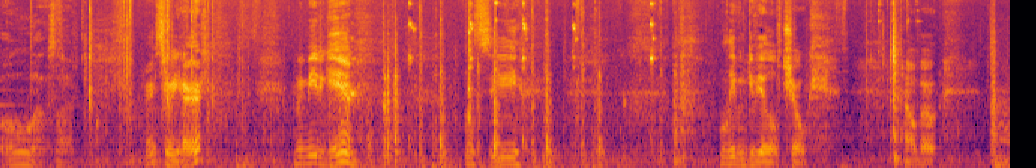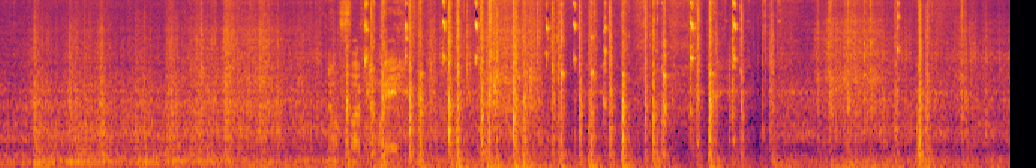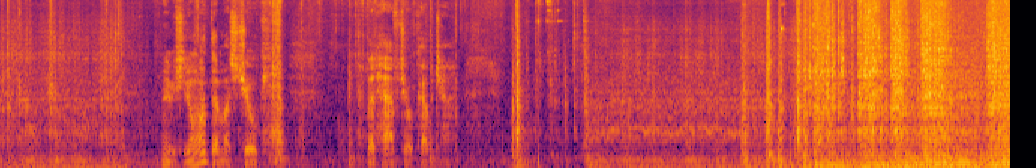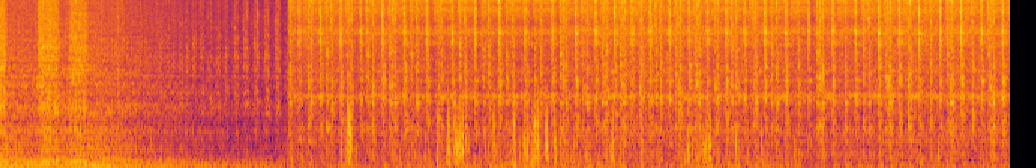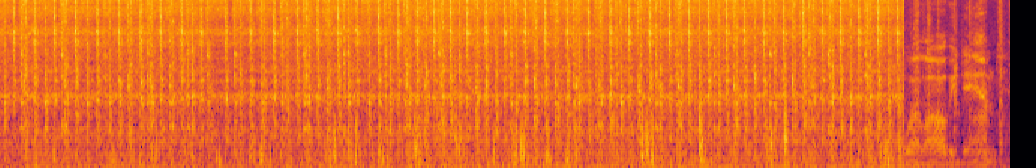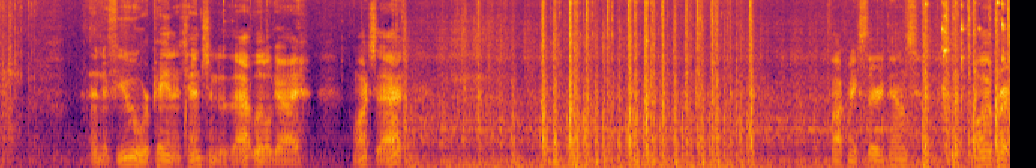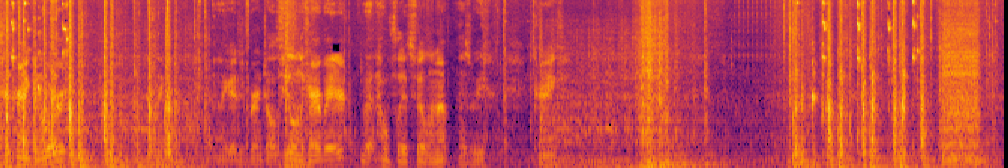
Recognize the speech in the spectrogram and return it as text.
oh that was loud. Alright, sweetheart. We meet again. Let's see. We'll even give you a little choke. How about? No fucking way. Maybe she don't want that much choke. But half choke, choke. Well, I'll be damned. And if you were paying attention to that little guy, watch that. Fuck makes 30 pounds oil pressure cranking over. I think, I think I just burnt all the fuel in the carburetor, but hopefully it's filling up as we crank.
